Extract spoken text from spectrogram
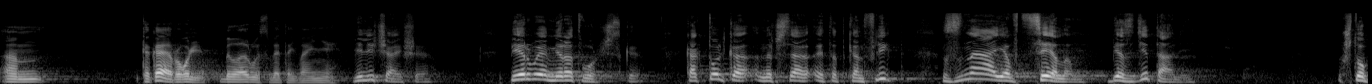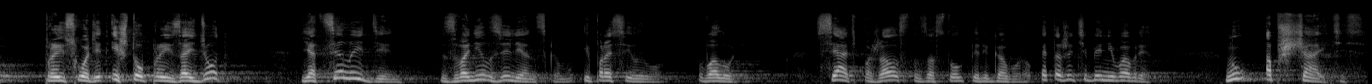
Эм, какая роль Беларусь в этой войне? величайшее. Первое – миротворческое. Как только начался этот конфликт, зная в целом, без деталей, что происходит и что произойдет, я целый день звонил Зеленскому и просил его, Володя, сядь, пожалуйста, за стол переговоров. Это же тебе не во вред. Ну, общайтесь.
